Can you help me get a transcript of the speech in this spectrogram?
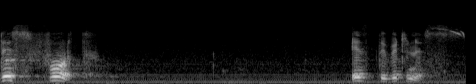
This fourth is the witness.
